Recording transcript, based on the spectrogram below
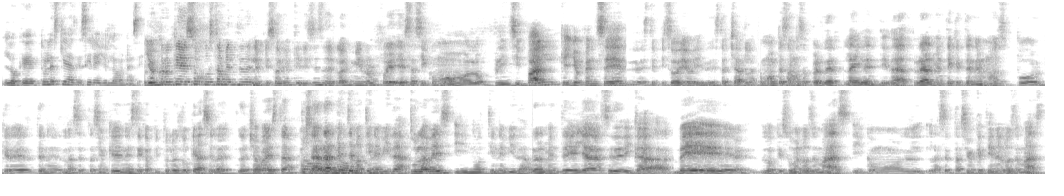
lo que tú les quieras decir, ellos lo van a hacer. Yo creo que eso justamente del episodio que dices de Black Mirror fue, es así como lo principal que yo pensé de este episodio y de esta charla, cómo empezamos a perder la identidad realmente que tenemos por querer tener la aceptación, que en este capítulo es lo que hace la, la chava esta, o sea, Todo. Realmente no tiene vida, tú la ves y no tiene vida, realmente ella se dedica a ver lo que suben los demás y como la aceptación que tienen los demás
